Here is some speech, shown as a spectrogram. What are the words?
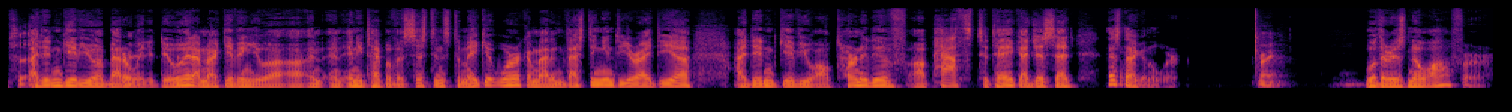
So, I didn't give you a better way to do it. I'm not giving you a, a an, an, any type of assistance to make it work. I'm not investing into your idea. I didn't give you alternative uh, paths to take. I just said that's not going to work. right. Well, there is no offer.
